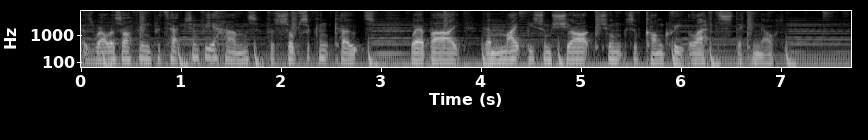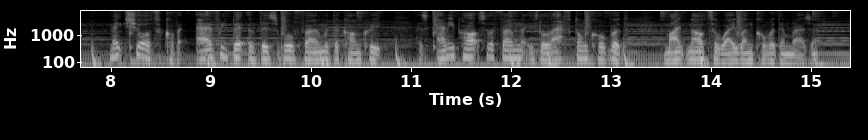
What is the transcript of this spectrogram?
as well as offering protection for your hands for subsequent coats whereby there might be some sharp chunks of concrete left sticking out. Make sure to cover every bit of visible foam with the concrete as any parts of the foam that is left uncovered might melt away when covered in resin.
